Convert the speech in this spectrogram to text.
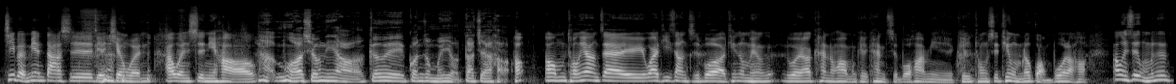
基本面大师连前文 阿文师，你好，木华兄你好，各位观众朋友大家好。好，那我们同样在 YT 上直播啊，听众朋友如果要看的话，我们可以看直播画面，也可以同时听我们的广播了哈。阿文师，我们的。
